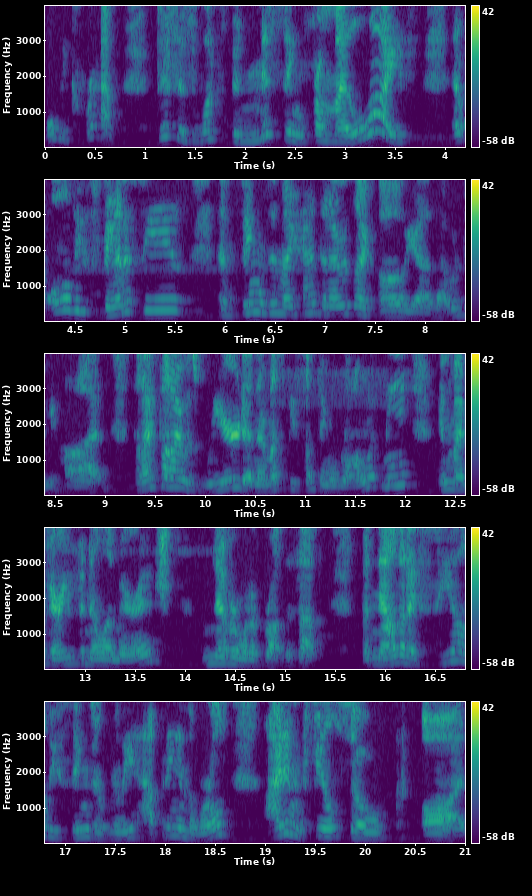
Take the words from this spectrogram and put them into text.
holy crap this is what's been missing from my life. And all these fantasies and things in my head that i was like oh yeah that would be hot. That i thought i was weird and there must be something wrong with me in my very vanilla marriage never would have brought this up. But now that I see all these things are really happening in the world, I didn't feel so odd.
